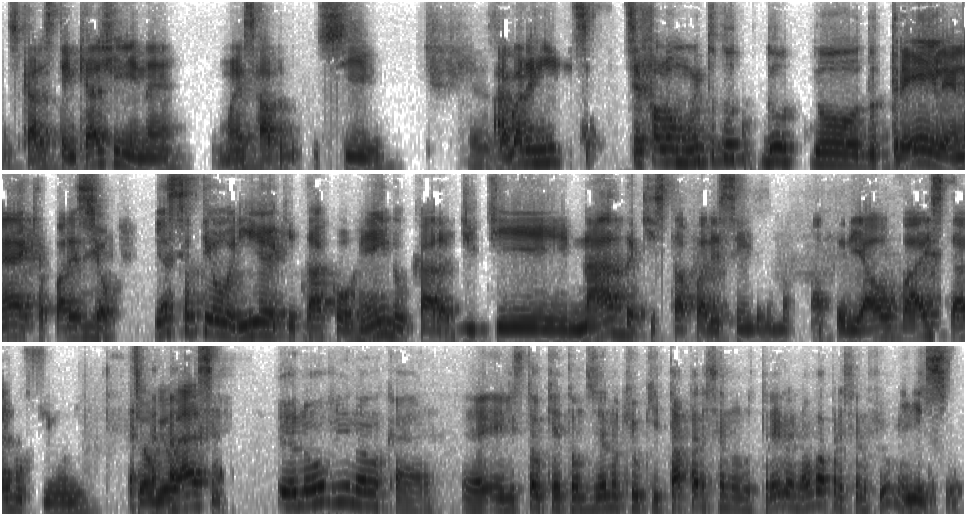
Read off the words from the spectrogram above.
os caras têm que agir, né? O mais rápido possível. Exato. Agora, você falou muito do, do, do, do, trailer, né? Que apareceu. Uhum. E essa teoria que está correndo, cara, de que nada que está aparecendo no material vai estar no filme. Você ouviu essa? Eu não ouvi, não, cara. É, eles estão o quê? Estão dizendo que o que está aparecendo no trailer não vai aparecer no filme? Isso.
